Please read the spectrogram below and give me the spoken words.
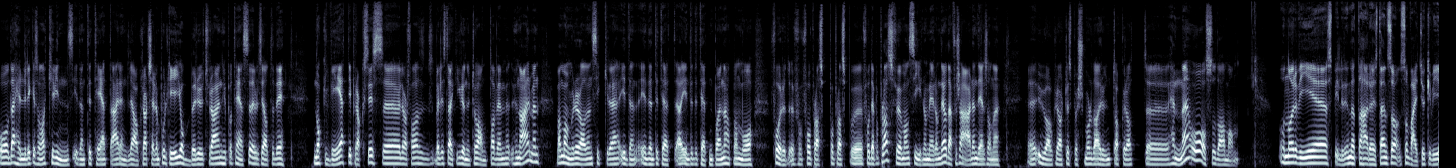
Og det er heller ikke sånn at kvinnens identitet er endelig avklart, selv om politiet jobber ut fra en hypotese. Dvs. Si at de nok vet i praksis, eh, eller i hvert fall har veldig sterke grunner til å anta hvem hun er, men man mangler da den sikre identitet, identiteten på henne. At man må få, plass, plass, få, det på plass før man sier noe mer om det. og Derfor er det en del sånne uh, uavklarte spørsmål da rundt akkurat henne, og også da mannen. Og når vi spiller inn dette her, Øystein, så, så veit jo ikke vi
